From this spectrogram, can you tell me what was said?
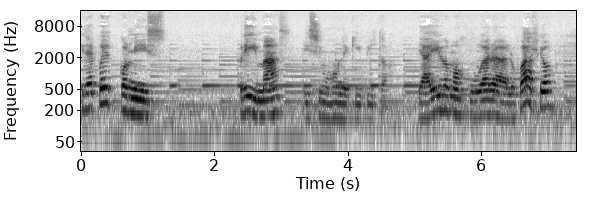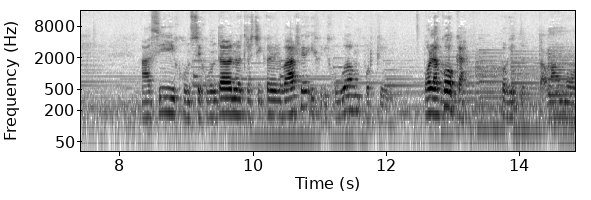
y después con mis primas hicimos un equipito. Y ahí íbamos a jugar a los barrios. Así se juntaban nuestras chicas del barrio y, y jugábamos porque, por la coca, porque tomábamos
